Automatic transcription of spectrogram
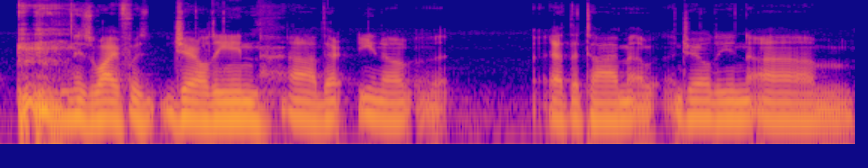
his wife was geraldine uh, there you know at the time uh, geraldine um,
